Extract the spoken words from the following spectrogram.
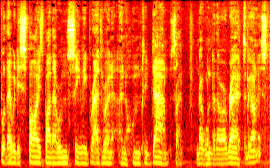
but they were despised by their Unseelie brethren and hunted down. So no wonder they were rare, to be honest.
